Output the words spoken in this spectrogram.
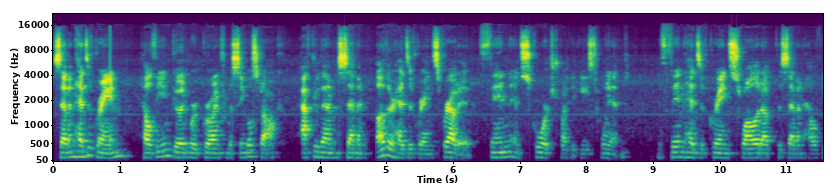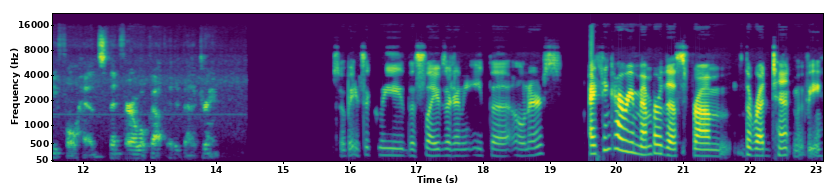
Seven heads of grain, healthy and good, were growing from a single stalk. After them, seven other heads of grain sprouted, thin and scorched by the east wind. The thin heads of grain swallowed up the seven healthy full heads. Then Pharaoh woke up. It had been a dream. so basically, the slaves are gonna eat the owners. I think I remember this from the Red Tent movie.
